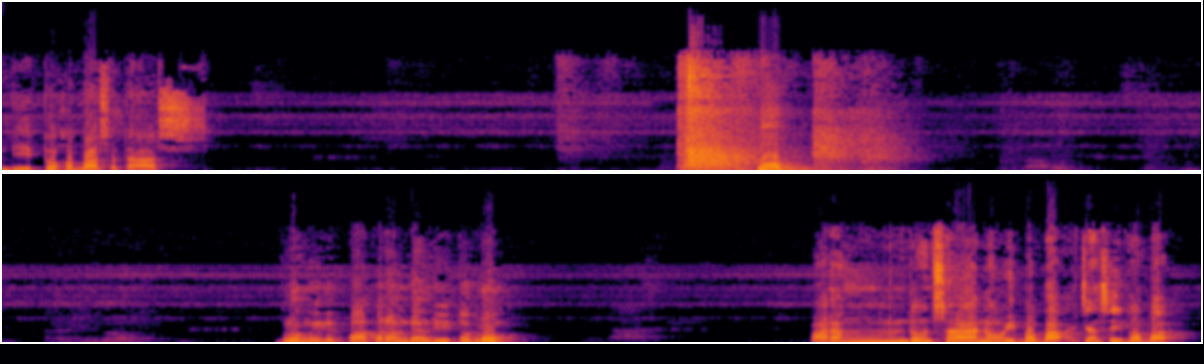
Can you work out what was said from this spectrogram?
Nandito ka ba sa taas? Wow! Bro, may nagpaparamdam dito, bro. Parang nandun sa ano, ibaba, dyan sa ibaba.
